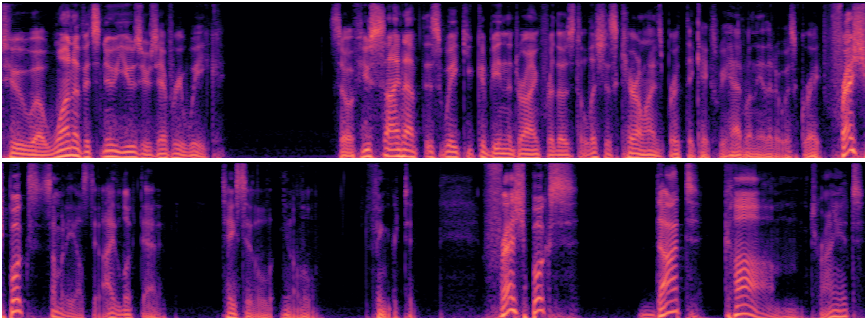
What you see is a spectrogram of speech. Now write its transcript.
to uh, one of its new users every week. So if you sign up this week, you could be in the drawing for those delicious Caroline's birthday cakes. We had one the other day. It was great. Fresh books. somebody else did. I looked at it, tasted a little, you know, a little fingertip. FreshBooks.com. Try it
